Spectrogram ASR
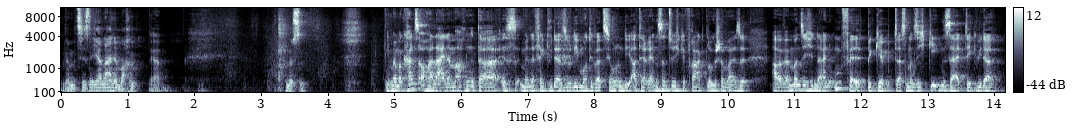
Damit sie es nicht alleine machen. Ja. Müssen. Ich meine, man kann es auch alleine machen, da ist im Endeffekt wieder so die Motivation und die Adherenz natürlich gefragt, logischerweise. Aber wenn man sich in ein Umfeld begibt, dass man sich gegenseitig wieder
